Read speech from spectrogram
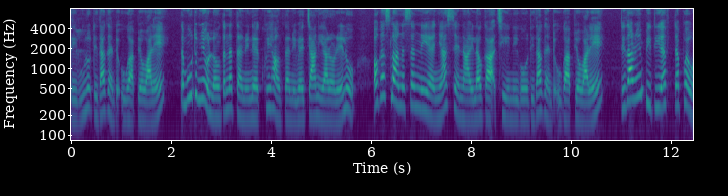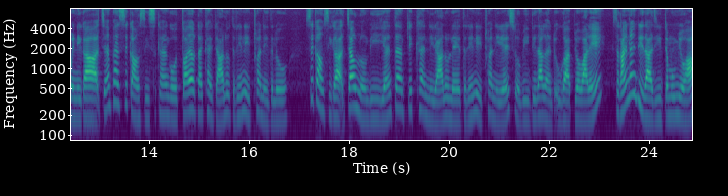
သေးဘူးလို့ဒေသခံတအူးကပြောပါရယ်။တမူးတစ်မြို့လုံးတနက်တံတွေနဲ့ခွေးဟောင်တံတွေပဲကြားနေရတော့တယ်လို့ဩဂတ်စ်လ22ရက်ည10:00နာရီလောက်ကအခြေအနေကိုဒေသခံတအူးကပြောပါရယ်။ ဒေတာရင်း PDF တပ်ဖွဲ့ဝင်တွေကကျန်းဖက်စစ်ကောင်စီစခန်းကိုတွားရောက်တိုက်ခိုက်တာလို့သတင်းတွေထွက်နေသလိုစစ်ကောင်စီကအကြောက်လွန်ပြီးရန်တမ်းပစ်ခတ်နေတာလို့လည်းသတင်းတွေထွက်နေရဲဆိုပြီးဒေသခံတူကပြောပါရယ်စကိုင်းတိုင်းဒေသကြီးတမှုမြို့ဟာ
